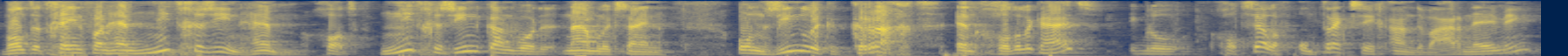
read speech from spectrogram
want hetgeen van hem niet gezien, hem, God, niet gezien kan worden, namelijk zijn onzienlijke kracht en goddelijkheid. Ik bedoel, God zelf onttrekt zich aan de waarneming.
